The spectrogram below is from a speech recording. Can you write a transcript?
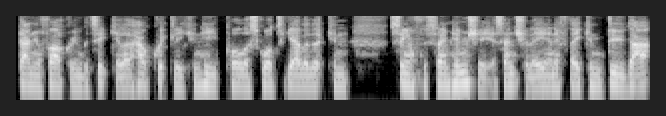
Daniel Farke in particular, how quickly can he pull a squad together that can sing off the same hymn sheet essentially? And if they can do that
